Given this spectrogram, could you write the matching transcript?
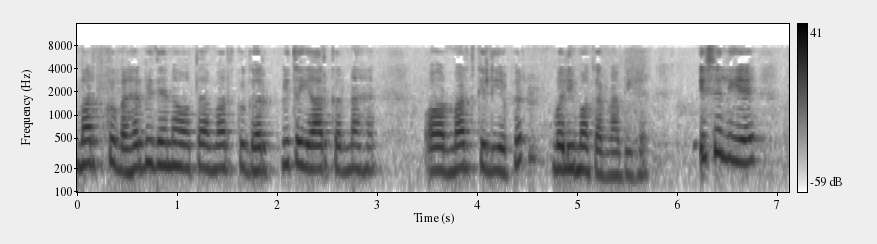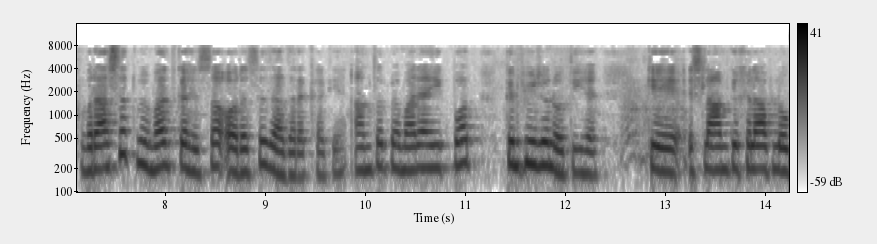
مرد کو مہر بھی دینا ہوتا ہے، مرد کو گھر بھی تیار کرنا ہے اور مرد کے لیے پھر ولیمہ کرنا بھی ہے۔ اسی لیے وراثت میں مرد کا حصہ عورت سے زیادہ رکھا گیا۔ عام طور پہ ہمارے یہاں ایک بہت کنفیوژن ہوتی ہے کہ اسلام کے خلاف لوگ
